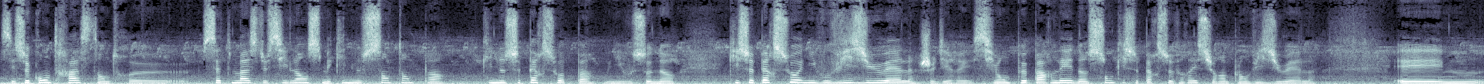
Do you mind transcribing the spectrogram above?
C'est ce contraste entre euh, cette masse de silence, mais qui ne s'entend pas, qui ne se perçoit pas au niveau sonore, qui se perçoit au niveau visuel, je dirais, si on peut parler d'un son qui se percevrait sur un plan visuel. Et mm,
